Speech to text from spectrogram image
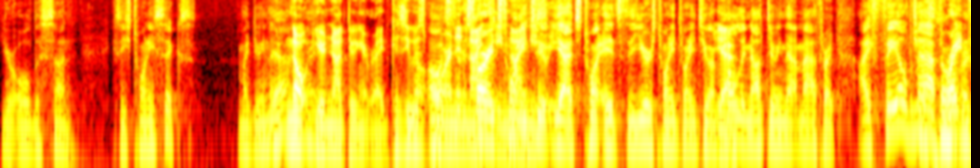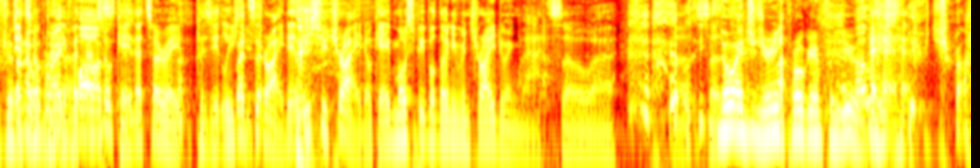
Your oldest son, because he's 26. Am I doing that? Yeah. No, Right. you're not doing it right because he was Oh, born so- in sorry, it's 22. Yeah, it's 20. It's the year's 2022. I'm Yeah. totally not doing that math right. I failed Just math over, right in front of over. okay, Greg but Foss. that's okay. That's all right because at least you so- tried. At least you tried. Okay, most people don't even try doing math. So, uh, so- so- No engineering program for you. At least you try.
